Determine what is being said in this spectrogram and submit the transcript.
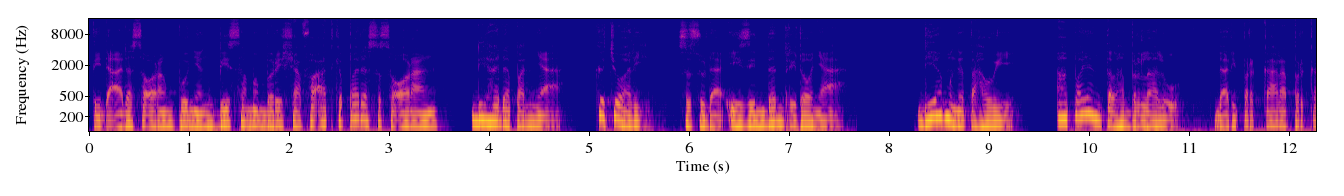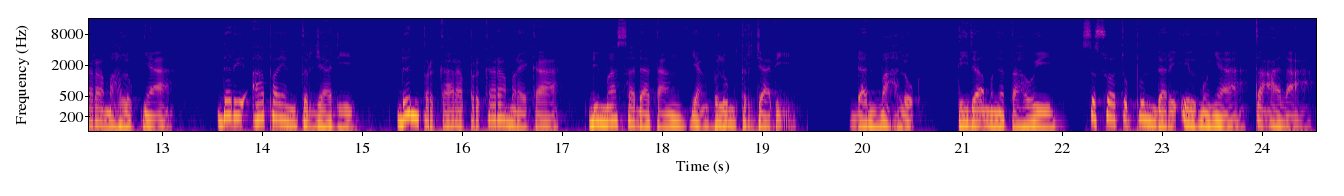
Tidak ada seorang pun yang bisa memberi syafaat kepada seseorang di hadapannya, kecuali sesudah izin dan ridhonya. Dia mengetahui apa yang telah berlalu dari perkara-perkara makhluknya, dari apa yang terjadi, dan perkara-perkara mereka di masa datang yang belum terjadi dan makhluk tidak mengetahui sesuatu pun dari ilmunya Ta'ala,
